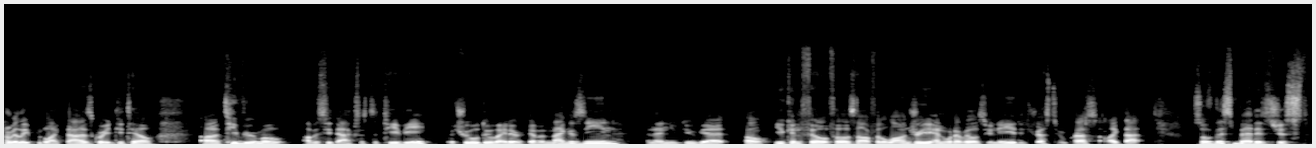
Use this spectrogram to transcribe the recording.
I really like that. It's great detail. Uh, TV remote, obviously to access the TV, which we will do later. You have a magazine, and then you do get, oh, you can fill, fill this out for the laundry and whatever else you need. Dress to impress. I like that. So this bed is just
